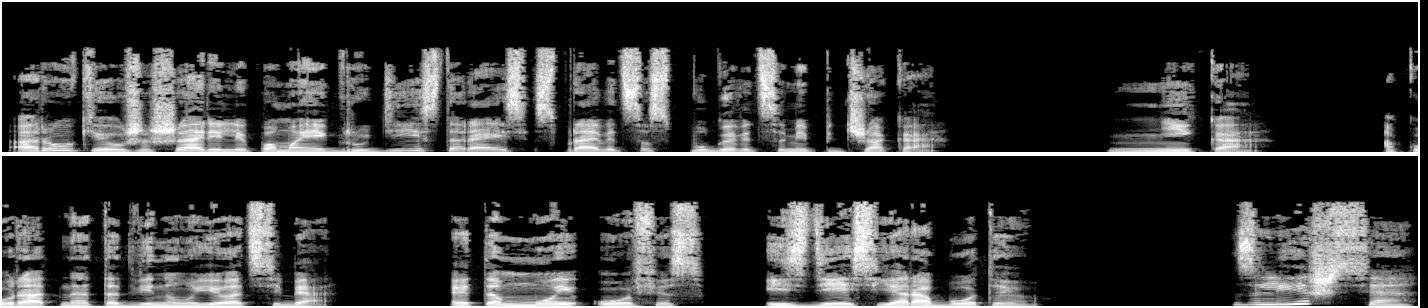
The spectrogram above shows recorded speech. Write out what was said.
А руки уже шарили по моей груди, стараясь справиться с пуговицами пиджака. «Ника!» — аккуратно отодвинул ее от себя. «Это мой офис, и здесь я работаю». «Злишься?»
